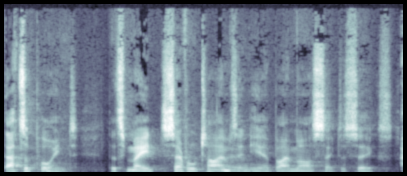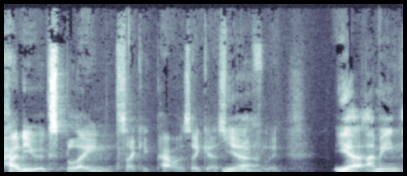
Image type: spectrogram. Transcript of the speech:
That's a point that's made several times yeah. in here by Mars Sector 6. How do you explain psychic powers, I guess, yeah. briefly? Yeah, I mean,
